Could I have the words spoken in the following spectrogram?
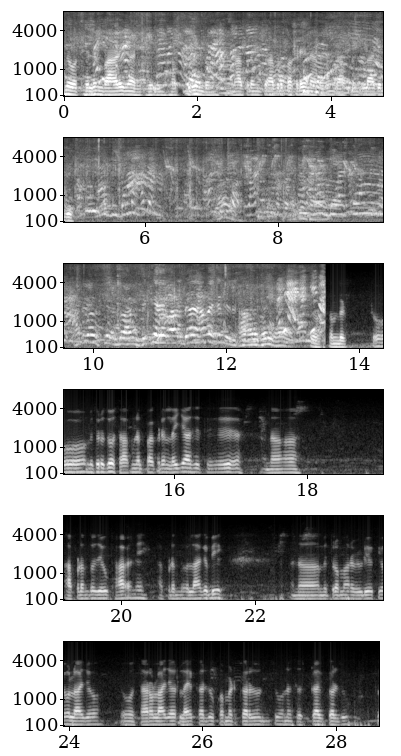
જો થેલીમાં બાળી નાખી થેલી આપણે તો આપણે પકડી નાખે આપણે લાગે તો તો મિત્રો જો સાપને પકડીને લઈ ગયા છે તે, અને આપણને તો જેવું ફાવે નહીં, આપણને તો લાગે બી અને મિત્રો, મારો વીડિયો કેવો લાગ્યો? તો સારો લાગ્યો લાઈક કરજો કમેન્ટ કરજો અને સબસ્ક્રાઈબ કરજો. તો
